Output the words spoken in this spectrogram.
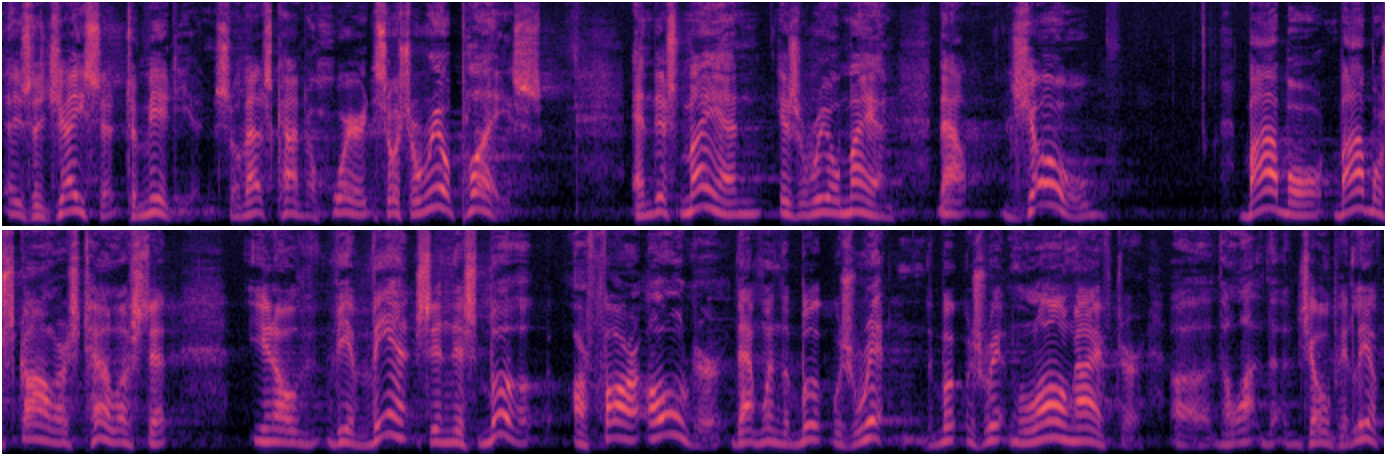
is adjacent to Midian, so that's kind of where. It, so it's a real place, and this man is a real man. Now, Job. Bible Bible scholars tell us that you know the events in this book are far older than when the book was written. The book was written long after uh, the, the, Job had lived.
